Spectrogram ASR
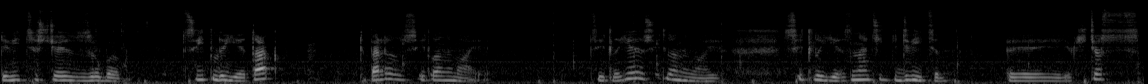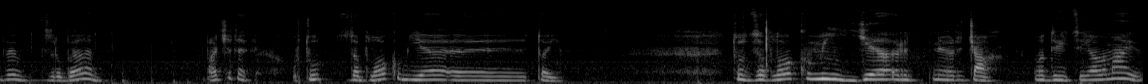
Дивіться, що я зробив. Світло є, так? Тепер світла немає. Світло є, світла немає. Світло є. Значить, дивіться. Е, якщо ви зробили, бачите, тут за блоком є е, той. Тут за блоком є р- е, рычаг. От дивіться, я ламаю.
